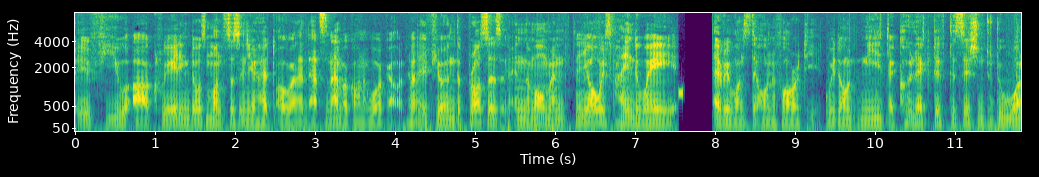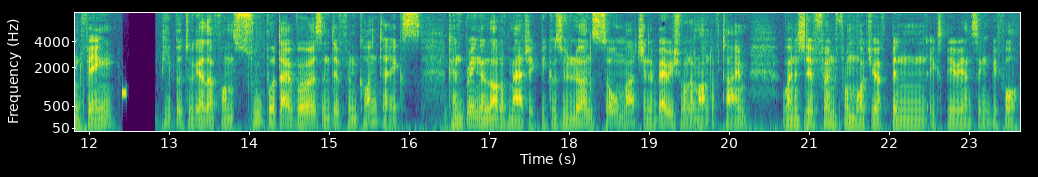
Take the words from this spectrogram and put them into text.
If you are creating those monsters in your head, oh, well, that's never gonna work out. But if you're in the process and in the moment, then you always find a way. Everyone's their own authority. We don't need a collective decision to do one thing. People together from super diverse and different contexts can bring a lot of magic because you learn so much in a very short amount of time when it's different from what you have been experiencing before.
